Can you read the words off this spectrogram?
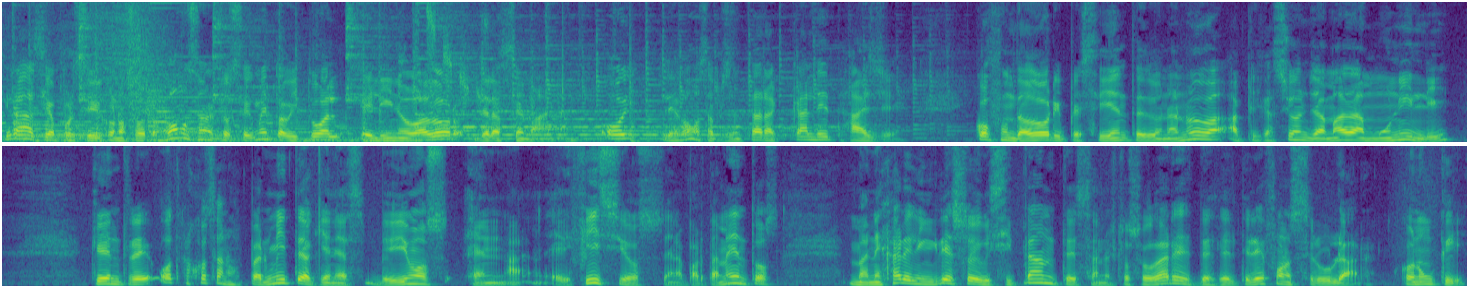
Gracias por seguir con nosotros. Vamos a nuestro segmento habitual, el innovador de la semana. Hoy les vamos a presentar a Khaled Haye cofundador y presidente de una nueva aplicación llamada Munili, que entre otras cosas nos permite a quienes vivimos en edificios, en apartamentos, manejar el ingreso de visitantes a nuestros hogares desde el teléfono celular, con un clic.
